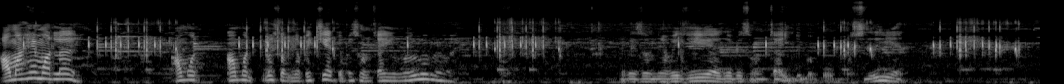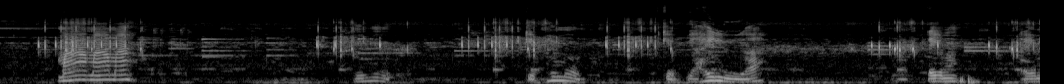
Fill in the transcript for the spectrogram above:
เอามาให้หมดเลย เอาหมด เอาหมดไม่สนอย่าไปเครียดอย่าไปสนใจอยู่เรื่อยอย่าไปสนอย่าไปเครียดอย่าไปสนใจอย่าไปโกรธเสียดมามามา อืมเก็บให้หมด เก็บอย่าให้เหลือ เต็ม เต็ม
